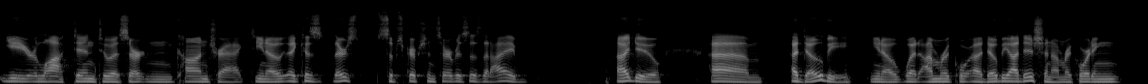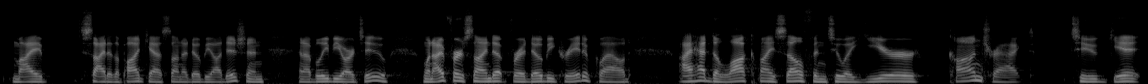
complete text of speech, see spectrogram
you're locked into a certain contract you know because there's subscription services that i i do. Um adobe you know what i'm record adobe audition i'm recording my side of the podcast on adobe audition and i believe you are too when i first signed up for adobe creative cloud i had to lock myself into a year contract to get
